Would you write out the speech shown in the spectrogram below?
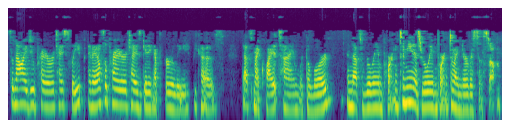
So now I do prioritize sleep and I also prioritize getting up early because that's my quiet time with the Lord. And that's really important to me it's really important to my nervous system.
